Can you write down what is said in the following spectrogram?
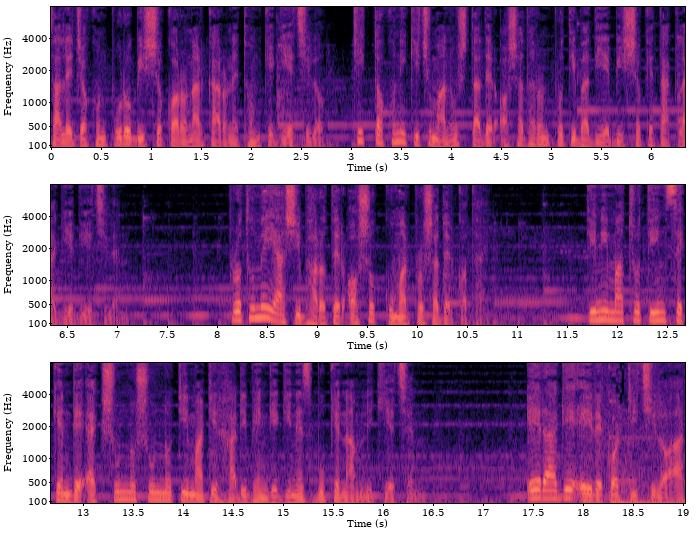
সালে যখন পুরো বিশ্ব করোনার কারণে থমকে গিয়েছিল, ঠিক তখনই কিছু মানুষ তাদের অসাধারণ প্রতিভা দিয়ে বিশ্বকে তাক লাগিয়ে দিয়েছিলেন। প্রথমেই আসি ভারতের অশোক কুমার প্রসাদের কথায়। তিনি মাত্র তিন সেকেন্ডে এক শূন্য শূন্যটি মাটির হাড়ি ভেঙে গিনেস বুকে নাম লিখিয়েছেন। এর আগে এই রেকর্ডটি ছিল আর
